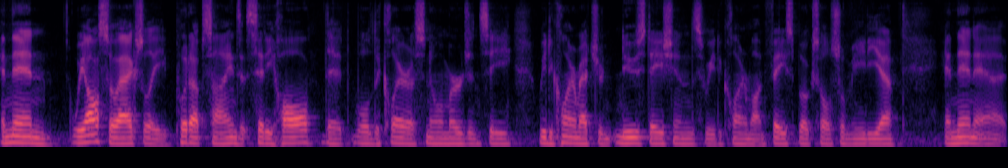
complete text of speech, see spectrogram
And then we also actually put up signs at City Hall that will declare a snow emergency. We declare them at your news stations, we declare them on Facebook, social media. And then uh,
